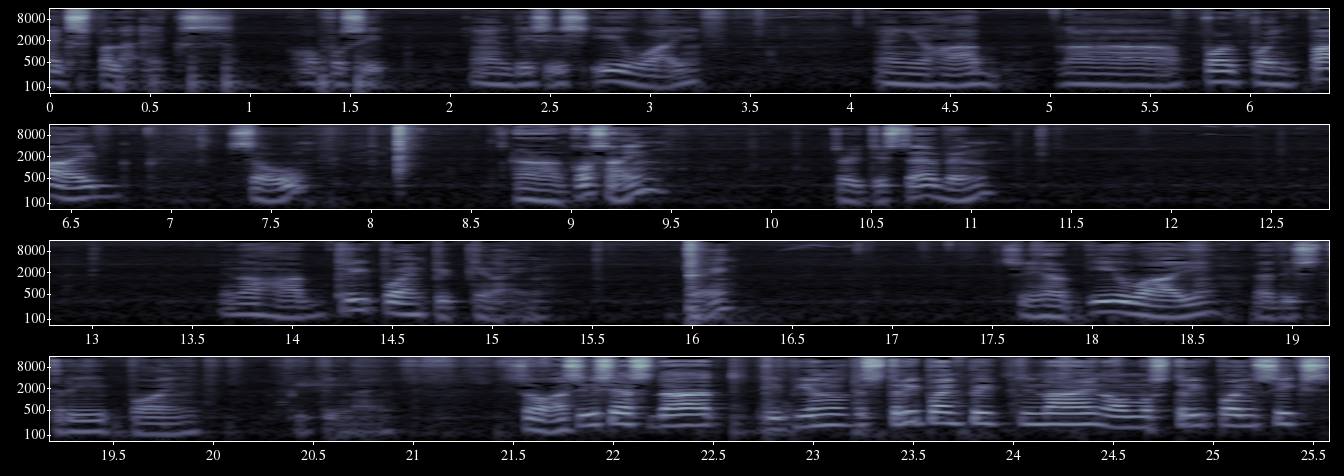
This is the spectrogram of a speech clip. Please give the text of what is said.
X pala x. Opposite. And this is EY and you have uh, 4.5 so uh, cosine 37 you now have 3.59 okay? So you have EY that is 3.59 so as he says that if you notice 3.59 almost 3.6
